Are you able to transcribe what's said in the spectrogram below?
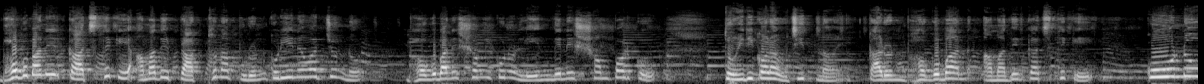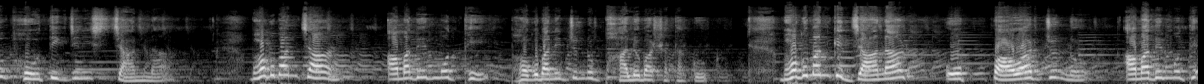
ভগবানের কাছ থেকে আমাদের প্রার্থনা পূরণ করিয়ে নেওয়ার জন্য ভগবানের সঙ্গে কোনো লেনদেনের সম্পর্ক তৈরি করা উচিত নয়। কারণ ভগবান আমাদের কাছ থেকে কোনো ভৌতিক জিনিস চান না। ভগবান চান আমাদের মধ্যে ভগবানের জন্য ভালোবাসা থাকুক। ভগবানকে জানার ও পাওয়ার জন্য আমাদের মধ্যে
